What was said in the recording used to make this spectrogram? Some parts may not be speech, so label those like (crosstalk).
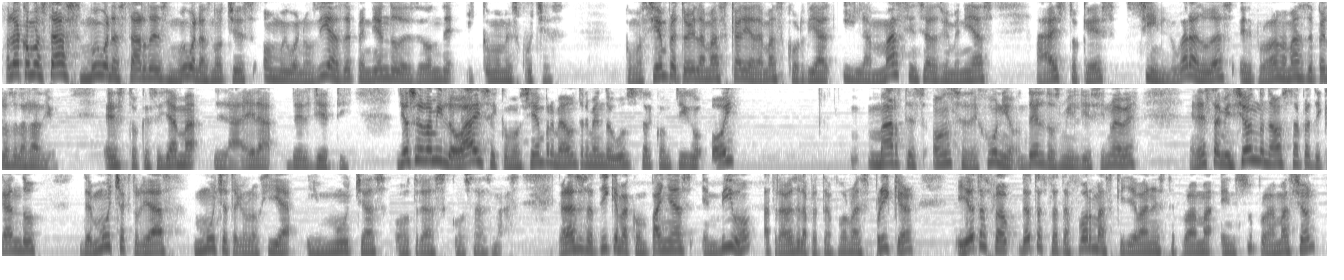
Hola, ¿cómo estás? Muy buenas tardes, muy buenas noches o muy buenos días, dependiendo desde dónde y cómo me escuches. Como siempre, te doy la más cálida, la más cordial y la más sinceras bienvenidas a esto que es, sin lugar a dudas, el programa más de pelos de la radio. Esto que se llama La Era del Yeti. Yo soy Rami Loaiza y como siempre me da un tremendo gusto estar contigo hoy, martes 11 de junio del 2019, en esta emisión donde vamos a estar platicando de mucha actualidad, mucha tecnología y muchas otras cosas más. Gracias a ti que me acompañas en vivo a través de la plataforma Spreaker y de otras, plataformas que llevan este programa en su programación.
